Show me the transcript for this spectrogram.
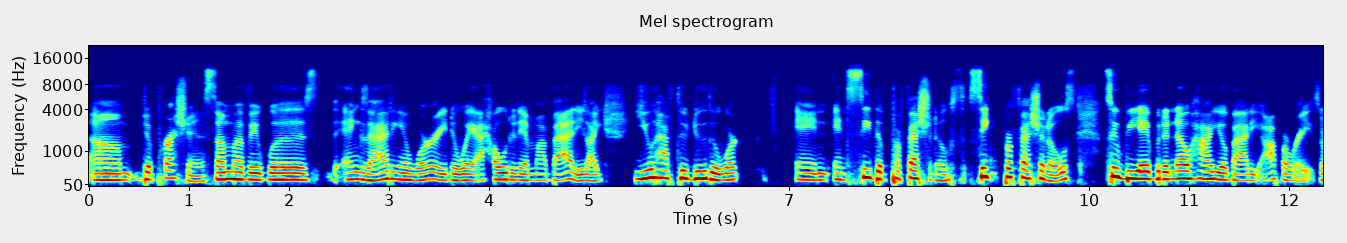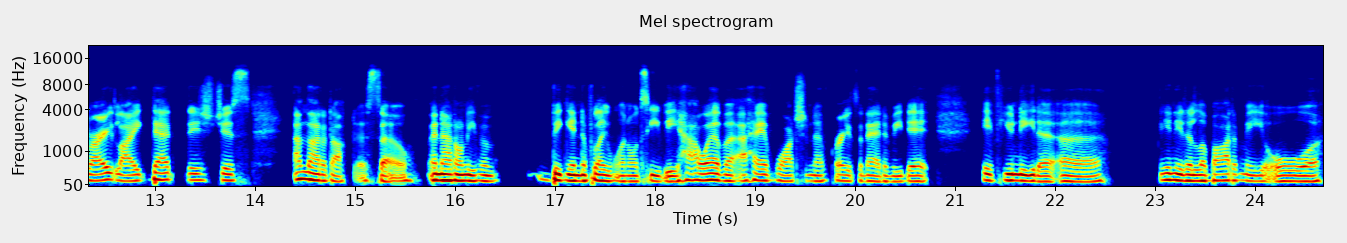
um, depression, some of it was anxiety and worry, the way I hold it in my body. Like you have to do the work and and see the professionals seek professionals to be able to know how your body operates right like that is just i'm not a doctor so and i don't even begin to play one on tv however i have watched enough Grey's Anatomy that if you need a uh you need a lobotomy or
